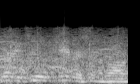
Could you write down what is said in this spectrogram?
32, Anderson the ball.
